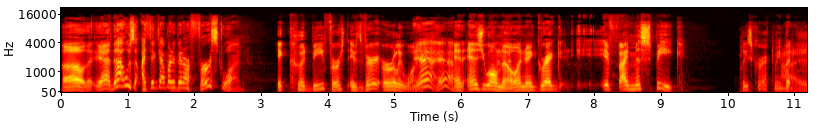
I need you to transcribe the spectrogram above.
Oh, that, yeah, that was. I think that might have been our first one. It could be first. It was a very early one. Yeah, yeah. And as you all know, and then Greg, if I misspeak, please correct me. But I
